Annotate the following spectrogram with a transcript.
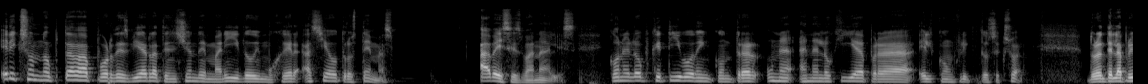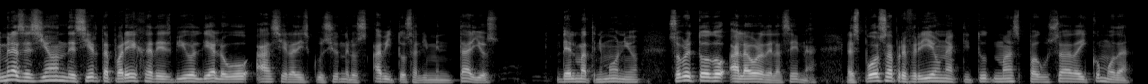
Erikson optaba por desviar la atención de marido y mujer hacia otros temas, a veces banales, con el objetivo de encontrar una analogía para el conflicto sexual. Durante la primera sesión de cierta pareja desvió el diálogo hacia la discusión de los hábitos alimentarios del matrimonio, sobre todo a la hora de la cena. La esposa prefería una actitud más pausada y cómoda,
